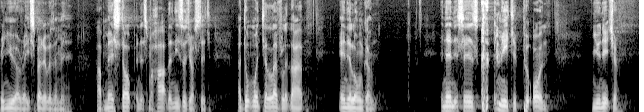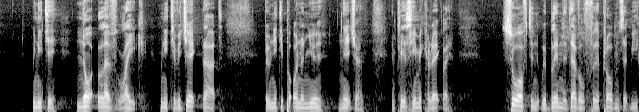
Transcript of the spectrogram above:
renew a right spirit within me. I've messed up and it's my heart that needs adjusted. I don't want to live like that any longer. And then it says we need to put on new nature. We need to not live like we need to reject that, but we need to put on a new nature. And please hear me correctly. So often we blame the devil for the problems that we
